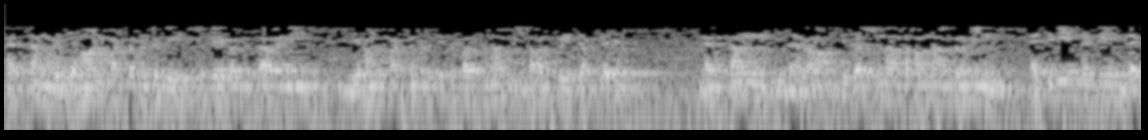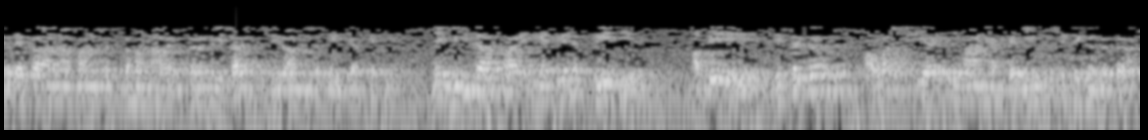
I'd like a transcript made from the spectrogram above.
නැත්තම් ඔය ධ්‍යාන මට්ටමට පිටසට ඒකකතාව වෙනි ධ්‍යාන මට්ටමට පිටපත් නම් විශාල ප්‍රීතියක් දැනෙනවා. නැත්නම් ඉතනවා විදර්ශනා භාවනා ක්‍රමින් ඇතිවීම නැතිවීම දැක දැක ආනාපානසති භාවනාව කරන විට නිරාමිෂ ප්‍රීතියක් ඇති වෙනවා. මේ විවිධ ආකාරයෙන් ඇති වෙන ප්‍රීතිය අපේ සිතට අවශ්‍යයි ධ්‍යානයක් ලැබීම සිත එකඟ කරගන්න.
